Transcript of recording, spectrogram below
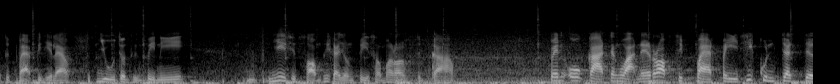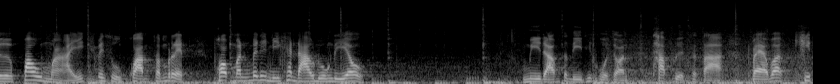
2568 ปีที่แล้ว อยู่จนถึงปีนี้ 22 พฤศจิกายน ปี 2569 เป็นโอกาสจังหวะในรอบ 18 ปีที่คุณจะเจอเป้าหมายไปสู่ความสำเร็จ เพราะมันไม่ได้มีแค่ดาวดวงเดียว มีดาวพฤษฎีที่โคจรทับเรือนชะตา แปลว่าคิด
